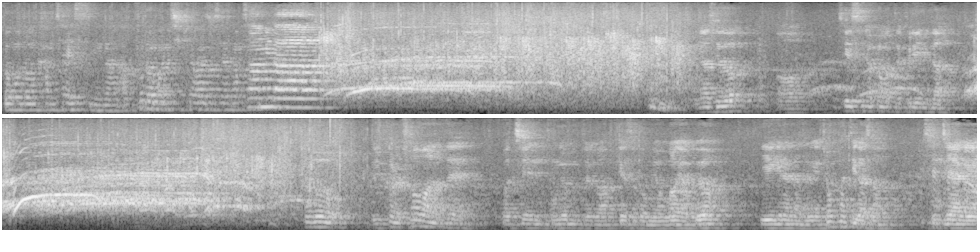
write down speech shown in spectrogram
너무너무 감사했습니다. 앞으로 많이 지켜봐 주세요. 감사합니다. 안녕하세요. 어, 제이슨 역할 맡은 그린입니다. 저도 뮤지컬을 처음 하는데 멋진 동료분들과 함께해서 너무 영광이었고요. 이 얘기는 나중에 쫑파티 가서 진지하게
